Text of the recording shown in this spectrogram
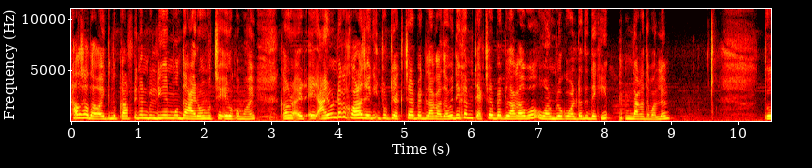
সাদা সাদা হয়, কিন্তু ক্রাফটিং অ্যান্ড বিল্ডিংয়ের মধ্যে আয়রন হচ্ছে এরকম হয়। কারণ এই আয়রনটাকে করা যায়, কিন্তু টেক্সচার ব্যাগ লাগাতে হবে। দেখে আমি টেক্সচার ব্যাগ লাগাবো ওয়ান ব্লক ওয়ালটাতে দেখি লাগাতে পারলেন। তো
